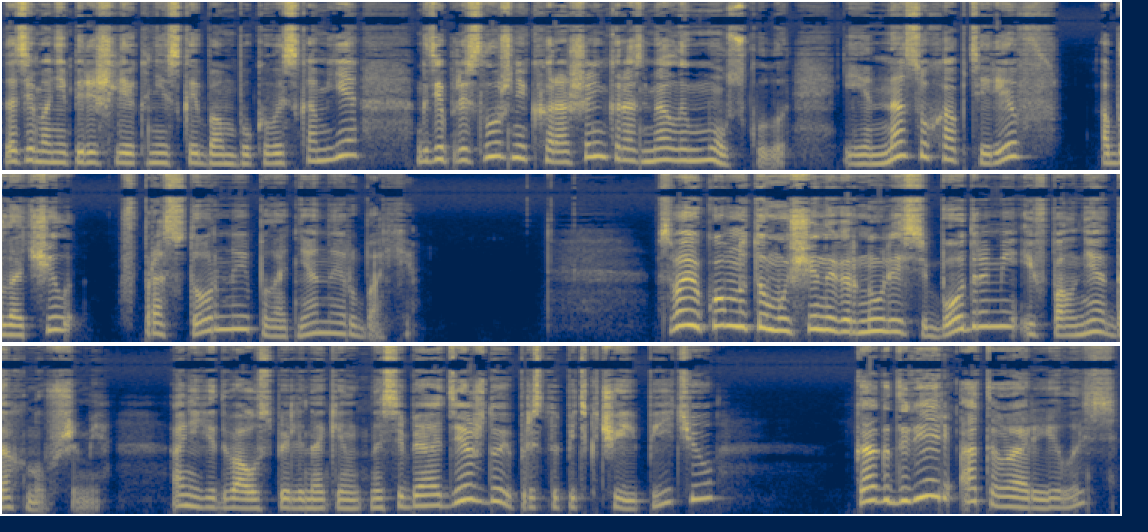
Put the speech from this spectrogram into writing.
Затем они перешли к низкой бамбуковой скамье, где прислужник хорошенько размял им мускулы и, насухо обтерев, облачил в просторные полотняные рубахи. В свою комнату мужчины вернулись бодрыми и вполне отдохнувшими. Они едва успели накинуть на себя одежду и приступить к чаепитию, как дверь отворилась,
